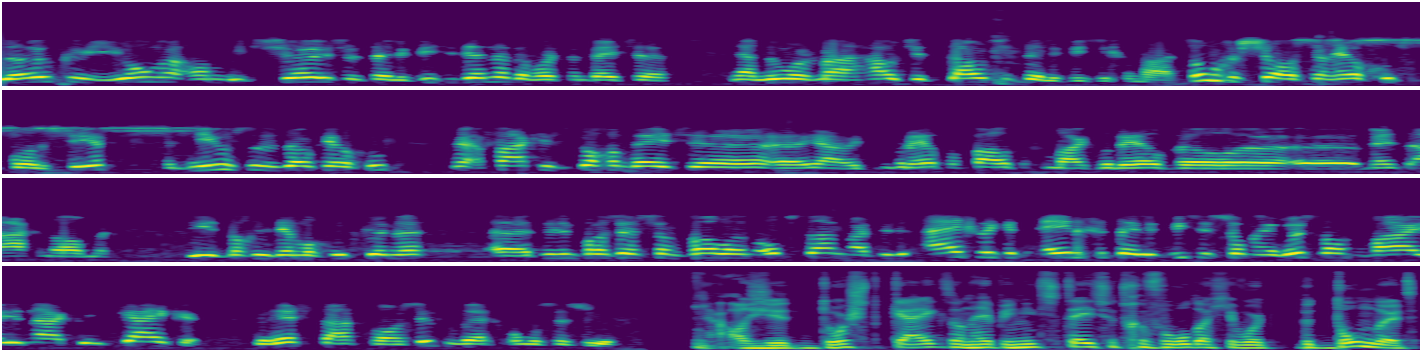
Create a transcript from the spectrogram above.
leuke, jonge, ambitieuze televisiezender. Er wordt een beetje, ja, noem het maar, houtje-touwtje televisie gemaakt. Sommige shows zijn heel goed geproduceerd. Het nieuws doet het ook heel goed. Maar ja, vaak is het toch een beetje, eh, ja, weet je, er worden heel veel fouten gemaakt. Er worden heel veel eh, eh, mensen aangenomen die het nog niet helemaal goed kunnen. Eh, het is een proces van vallen en opstaan, maar het is eigenlijk het enige televisiestation in Rusland waar je naar kunt kijken. De rest staat gewoon simpelweg onder censuur. Ja, als je dorst kijkt, dan heb je niet steeds het gevoel dat je wordt bedonderd.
